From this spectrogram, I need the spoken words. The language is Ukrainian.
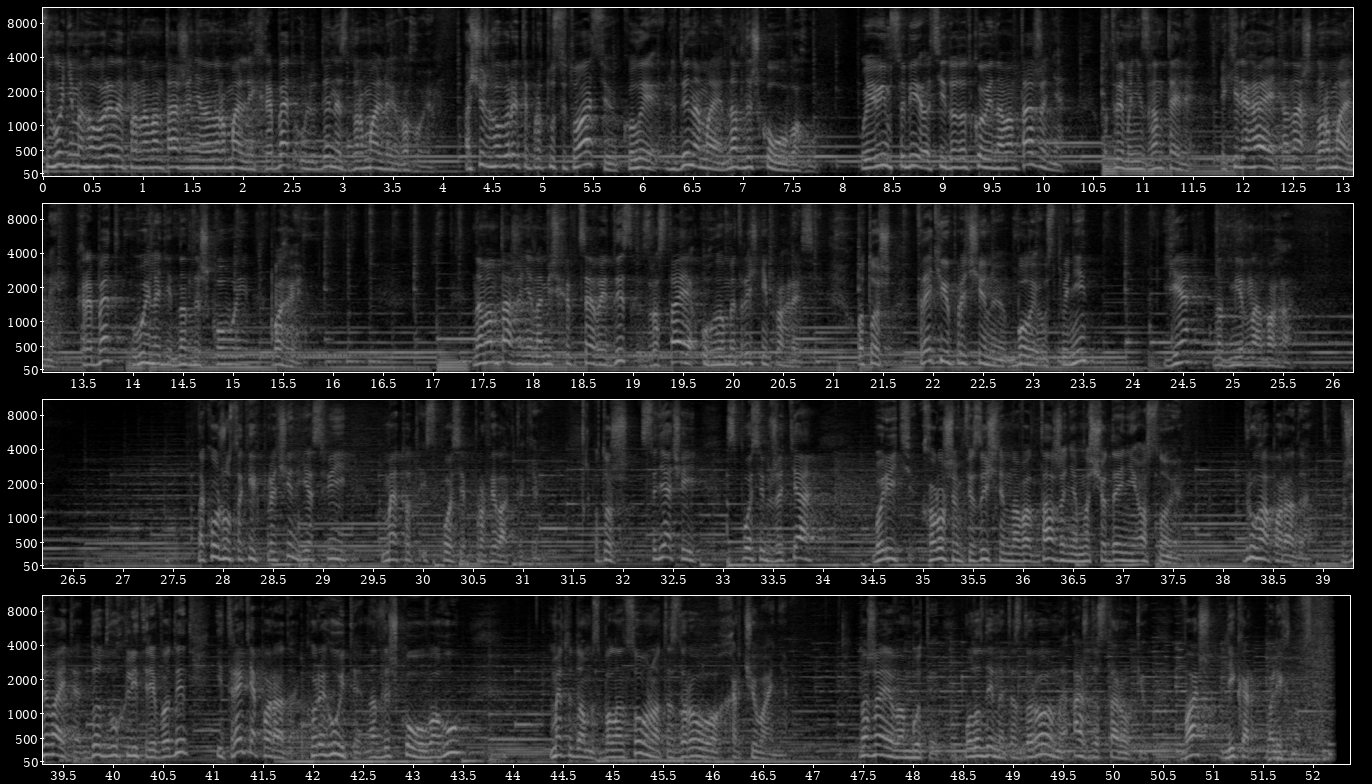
Сьогодні ми говорили про навантаження на нормальний хребет у людини з нормальною вагою. А що ж говорити про ту ситуацію, коли людина має надлишкову вагу? Уявімо собі оці додаткові навантаження, отримані з гантелі, які лягають на наш нормальний хребет у вигляді надлишкової ваги. Навантаження на міжхребцевий диск зростає у геометричній прогресії. Отож, третьою причиною болей у спині є надмірна вага. На кожну з таких причин є свій метод і спосіб профілактики. Отож, сидячий спосіб життя боріть хорошим фізичним навантаженням на щоденній основі. Друга порада вживайте до 2 літрів води. І третя порада коригуйте надлишкову вагу методом збалансованого та здорового харчування. Бажаю вам бути молодими та здоровими аж до 100 років. Ваш лікар Валіхновський.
